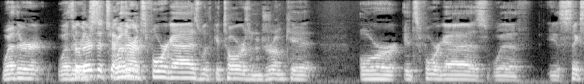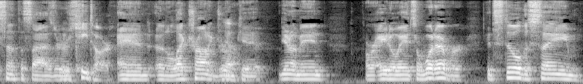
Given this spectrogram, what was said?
Whether whether So there's it's, a check whether mark. it's four guys with guitars and a drum kit, or it's four guys with six synthesizers, a Keytar. and an electronic drum Yeah. kit. You know what I mean? Or 808s or whatever. It's still the same.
